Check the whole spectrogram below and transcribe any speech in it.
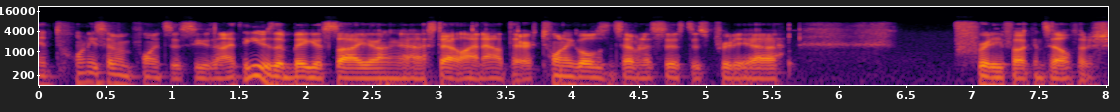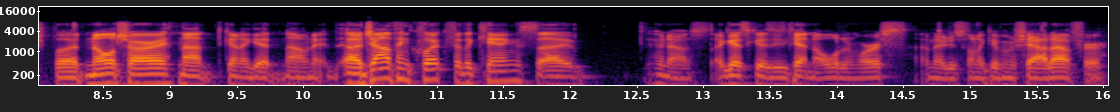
and 27 points this season. I think he was the biggest Cy Young uh, stat line out there. 20 goals and seven assists is pretty uh pretty fucking selfish. But Noel Acciari not gonna get nominated. Uh, Jonathan Quick for the Kings. I who knows? I guess because he's getting old and worse, and they just want to give him a shout out for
